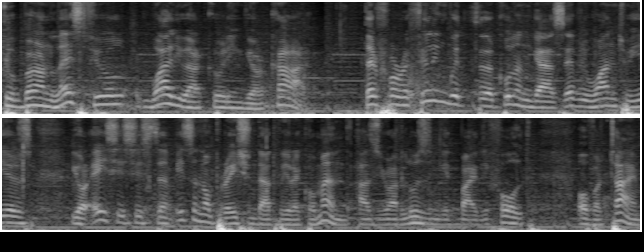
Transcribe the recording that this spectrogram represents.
to burn less fuel while you are cooling your car. Therefore, refilling with uh, coolant gas every 1-2 years your AC system is an operation that we recommend as you are losing it by default over time.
